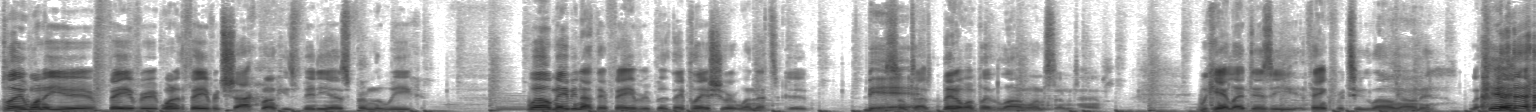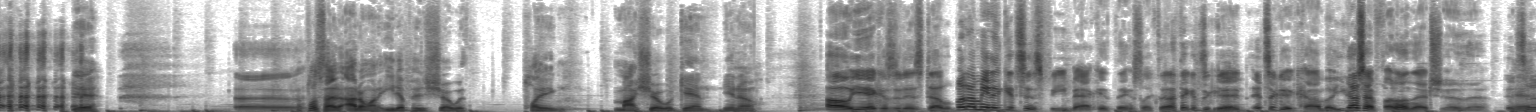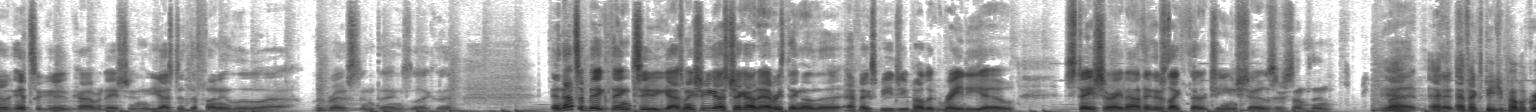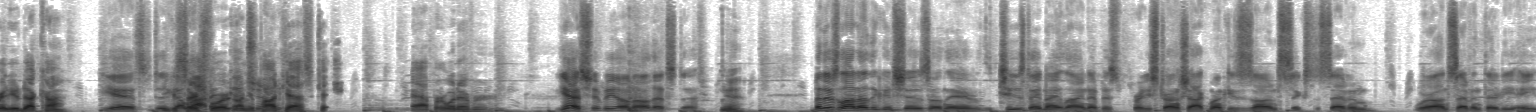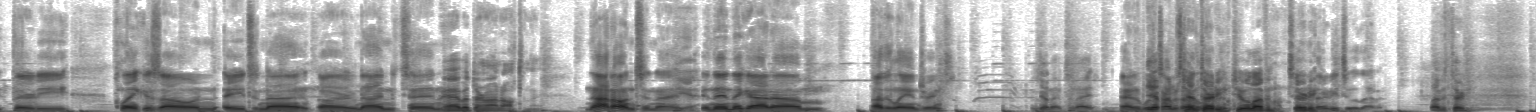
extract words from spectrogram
play one of your favorite, one of the favorite Shock Monkeys videos from the week. Well, maybe not their favorite, but they play a short one that's good. Yeah. Sometimes they don't want to play the long ones. Sometimes we can't let Dizzy think for too long on it. Yeah. Yeah. uh, Plus, I, I don't want to eat up his show with playing my show again. You know. oh yeah, because it is double. But I mean, it gets his feedback and things like that. I think it's a Yeah. good, it's a good combo. You guys have fun on that show though. It's Yeah. a, it's a good combination. You guys did the funny little, uh, the roast and things like that. And that's a big thing too, you guys. Make sure you guys check out everything on the FXBG Public Radio station right now. I think there's like 13 shows or something. Yeah. F- FXBGPublicRadio.com. Yeah, it's You can search for it on your podcast ca- app or whatever. Yeah, it should be on all that stuff. Yeah. But there's a lot of other good shows on there. The Tuesday night lineup is pretty strong. Shock Monkeys is on six to seven. We're on 7:30, 8:30. Clank is on eight to nine, or nine to ten. Yeah, but they're not on tonight. Not on tonight. Yeah. And then they got um other land dreams. Isn't Yep. that tonight? At what Yep. time is that? 10:30 to 11:30. 10:30 to 11. 11:30.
